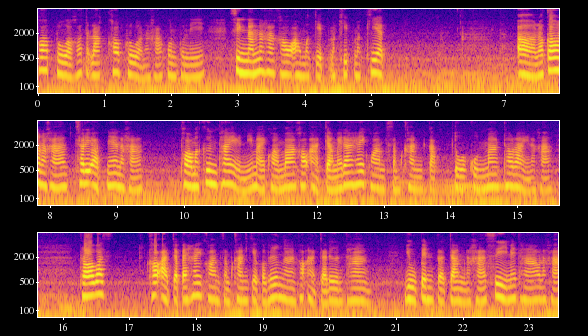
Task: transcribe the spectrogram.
ครอบครัวเขารักครอบครัวนะคะ คนคนนี้สิ่งนั้นนะคะเขาเอามาเก็บมาคิดมาเครียดแล้วก็นะคะชาริออตเนี่ยนะคะ พอมาขึ้นไพ่แบบนี้หมายความว่าเขาอาจจะไม่ได้ให้ความสำคัญกับตัวคุณมากเท่าไหร่นะคะ เพราะว่าเขาอาจจะไปให้ความสำคัญเกี่ยวกับเรื่องงานเขาอาจจะเดินทาง อยู่เป็นประจำนะคะสี่ไม้เท้านะคะ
